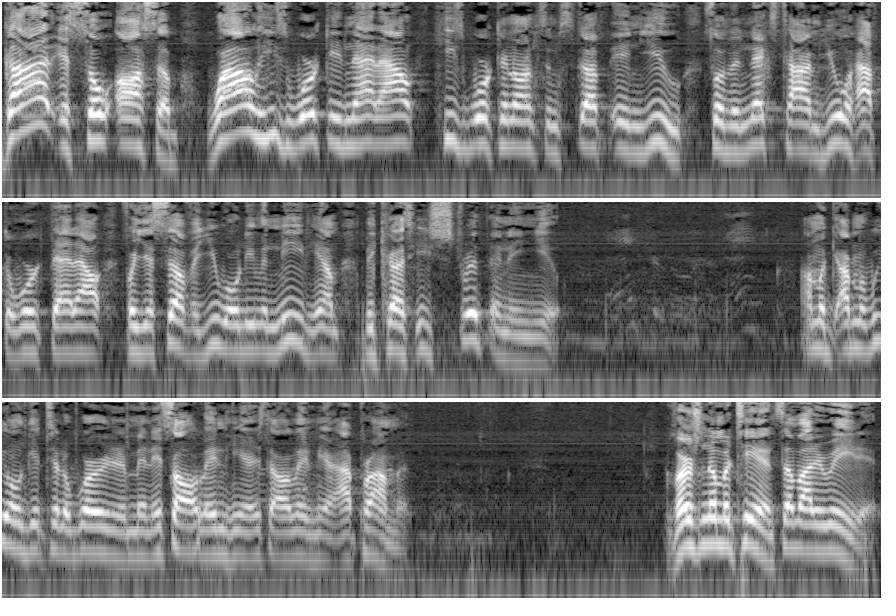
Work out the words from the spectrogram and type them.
God is so awesome. While he's working that out, he's working on some stuff in you. So the next time you'll have to work that out for yourself and you won't even need him because he's strengthening you. I'm a, I'm a, we're going to get to the word in a minute. It's all in here. It's all in here. I promise. Verse number 10. Somebody read it.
